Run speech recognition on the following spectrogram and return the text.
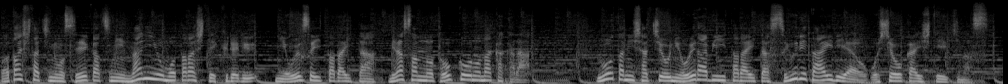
私たちの生活に何をもたらしてくれるにお寄せいただいた皆さんの投稿の中から魚谷社長にお選びいただいた優れたアイデアをご紹介していきます。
